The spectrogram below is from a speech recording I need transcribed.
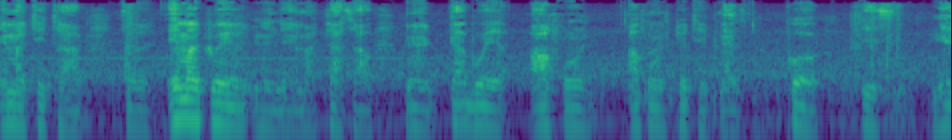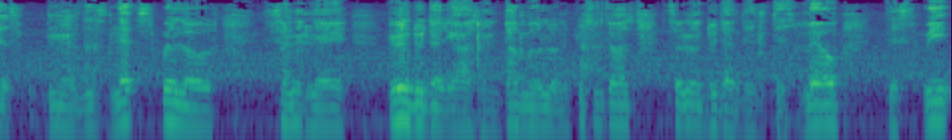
and my TikTok. So in my career and then my chat out and that boy off on off on 13 minutes for this next you know this next sending there you're gonna do that, guys, and double nutrition, guys. So I'm gonna do that this, this meal this week.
